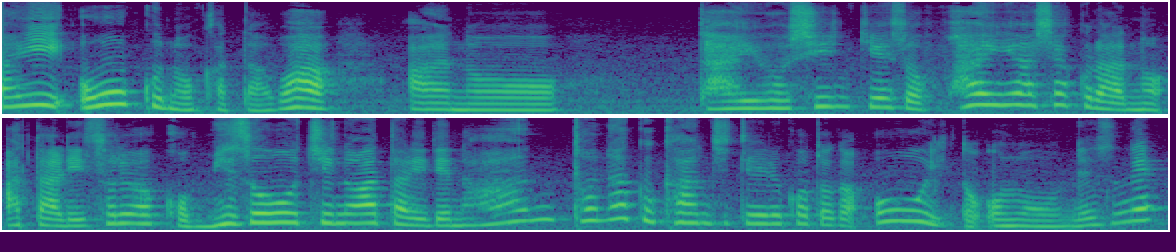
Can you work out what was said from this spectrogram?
際多くの方はあの太陽神経層ファイヤーシャクラの辺りそれはこうみぞおちの辺りでなんとなく感じていることが多いと思うんですね。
